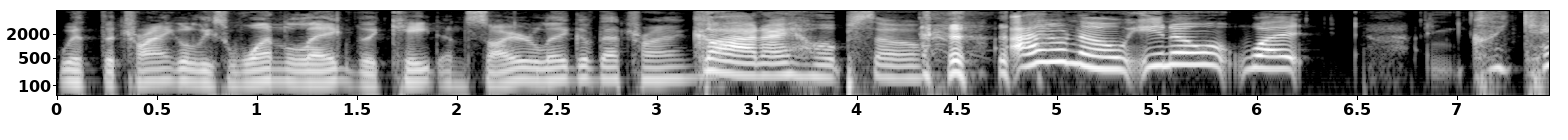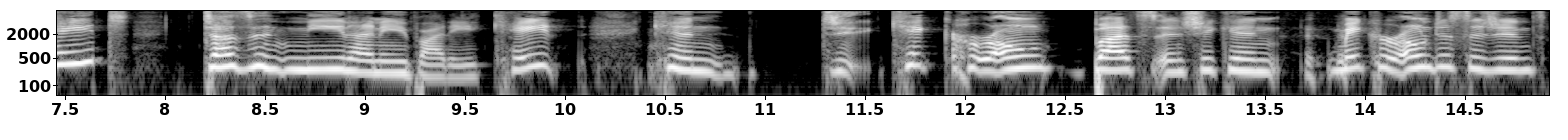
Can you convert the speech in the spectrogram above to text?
with the triangle? At least one leg, the Kate and Sawyer leg of that triangle. God, I hope so. I don't know. You know what? Kate doesn't need anybody. Kate can d- kick her own butts and she can make her own decisions.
